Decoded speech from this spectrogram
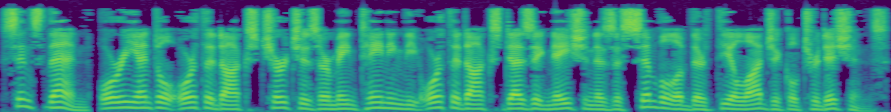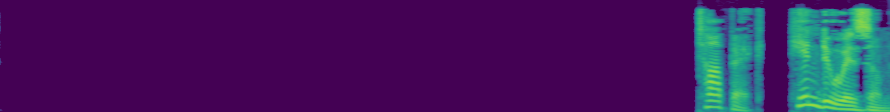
Since then, Oriental Orthodox churches are maintaining the Orthodox designation as a symbol of their theological traditions. Hinduism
